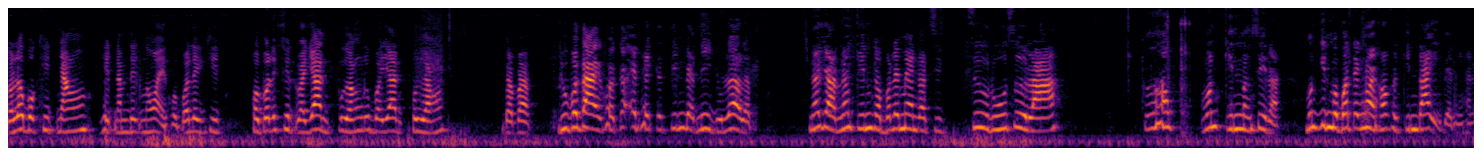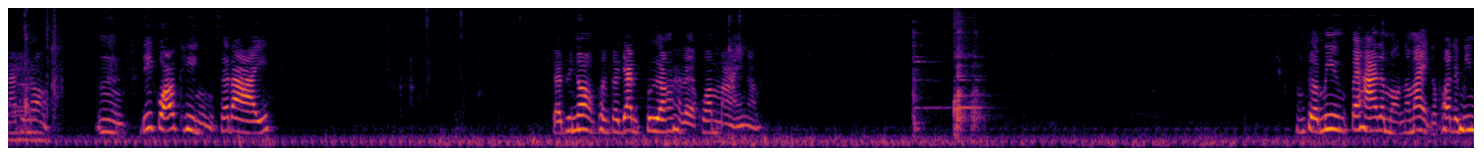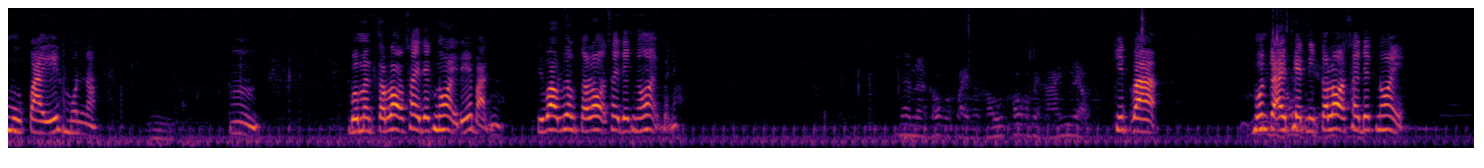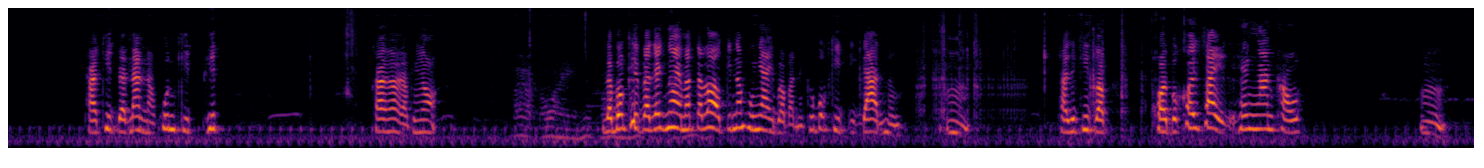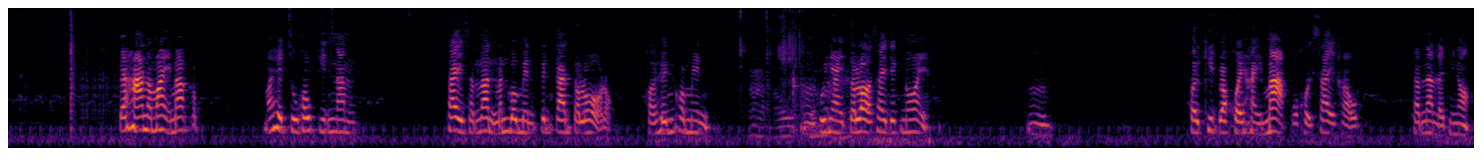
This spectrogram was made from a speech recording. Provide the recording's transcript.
ก็เลยบ่คิดหยังเฮ็ดน้ำเด็กน้อยข่อยบ่ได้คิดข่อยบ่ได้คิดว่าย่านเปลืองหรือบ่ย่านเปลือง แบบแบบอยู่บ่ได้ข่อยก็ไอ้เพชรก็กินแบบนี้อยู่แล้วแหละน้าอยากนั่งกินก็บ่ได้แม่นว่าสิซื้อรู้ซื้อลาคือเฮามันกินบางสิล่ะ มันกินบ่เบิดเด็กน้อยเขาก็กินได้แบบนี้หั้นนะพี่น้อง อืม ดีกว่าเอาทิ้งเสียดายแต่พี่น้องเพิ่นก็ย่านเปลืองนั่นแหละความหมายน่ะ บางเถื่อมีไปหาแต่หมองน้ำไม้ก็พอได้มีหมูไปมนต์น่ะ อืมบ่มันตลอดใส่เด็กน้อยเด้บัดนี้ที่ว่าเรื่องตลอดใส่เด็กน้อยบัดนี้นั่นน่ะเขาก็ไปของเขาเขาก็ไปหาอยู่แล้วคิดว่ามนต์กับไอเพชรนี่ตลอดใส่เด็กน้อย ถ้าคิดแบบนั้นนะคุณคิดผิดแค่นั้นแหละพี่น้อง ถ้าเขาให้แล้วบ่คิดว่าเด็กน้อยมันตลอดกินน้ำผู้ใหญ่แบบนี้คือบ่คิดอีกด้านหนึ่งอืมถ้าจะคิดแบบคอยบ่ค่อยใส่ให้งานเขา อืมแต่หาหน่อไม้มากกับมาเฮ็ดสู่เขากินนั่นใส่สำนั่นมันบ่แม่นเป็นการตลอดหรอกขอยเห็นคอมเมนต์ถ้าเขาอืมผู้ใหญ่ตลอดใส่เด็กน้อย อืมคอยคิดว่าคอยให้มากกว่าคอยใส่เขาทำนั่นแหละพี่น้อง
